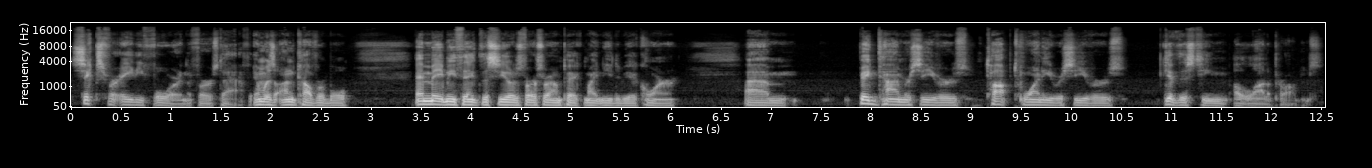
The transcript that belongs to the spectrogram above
six for 84 in the first half and was uncoverable and made me think the Steelers' first round pick might need to be a corner. Um, big time receivers, top 20 receivers, give this team a lot of problems.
